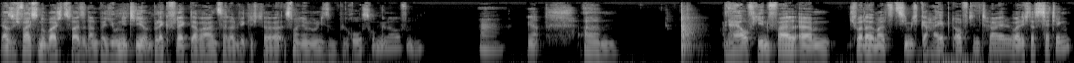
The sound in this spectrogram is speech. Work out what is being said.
Ja, also ich weiß nur beispielsweise dann bei Unity und Black Flag, da waren es ja dann wirklich, da ist man ja nur in diesen Büros rumgelaufen. Ne? Hm. Ähm, naja, auf jeden Fall. Ähm, ich war damals ziemlich gehypt auf den Teil, weil ich das Setting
